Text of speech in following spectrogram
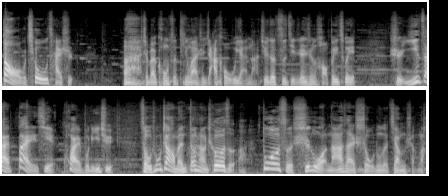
道丘才是。”啊，这边孔子听完是哑口无言呐，觉得自己人生好悲催。是一再拜谢，快步离去，走出帐门，登上车子啊，多次失落拿在手中的缰绳啊，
